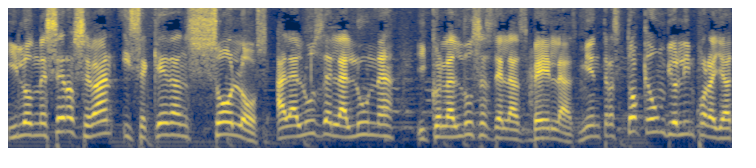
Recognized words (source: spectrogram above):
Y los meseros se van y se quedan solos, a la luz de la luna y con las luces de las velas, mientras toca un violín por allá,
